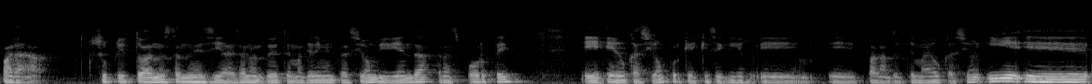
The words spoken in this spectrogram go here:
para suplir todas nuestras necesidades hablando de temas de alimentación, vivienda, transporte, eh, educación, porque hay que seguir eh, eh, pagando el tema de educación. Y,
